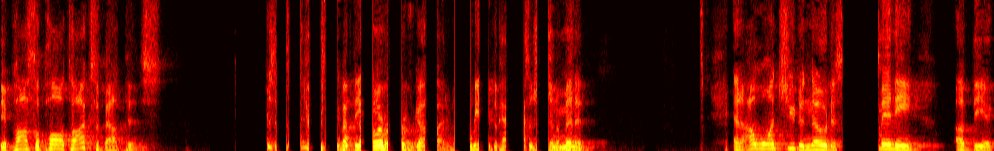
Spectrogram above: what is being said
The Apostle Paul talks about this. about the armor of God. We'll read the passage in a minute. And I want you to notice how many of the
